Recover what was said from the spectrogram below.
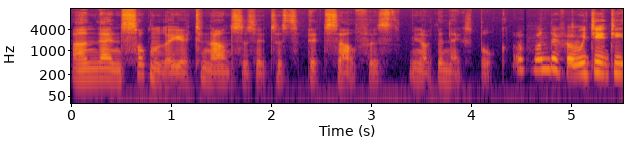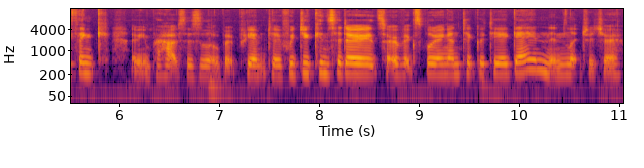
and then suddenly it announces it as, itself as you know the next book. Oh, wonderful. Would you do you think? I mean, perhaps this is a little bit preemptive. Would you consider sort of exploring antiquity again in literature?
